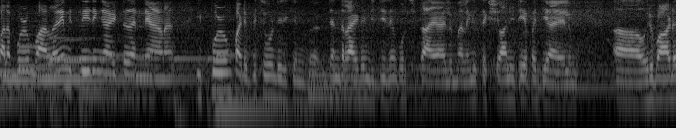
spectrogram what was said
പലപ്പോഴും വളരെ മിസ്ലീഡിംഗ് ആയിട്ട് തന്നെയാണ് ഇപ്പോഴും പഠിപ്പിച്ചുകൊണ്ടിരിക്കുന്നത്. ജെൻഡർ ഐഡന്റിറ്റിനെ കുറിച്ചിട്ടായാലും അല്ലെങ്കിൽ സെക്ഷുവാലിറ്റിയെ പറ്റിയായാലും ഒരുപാട്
